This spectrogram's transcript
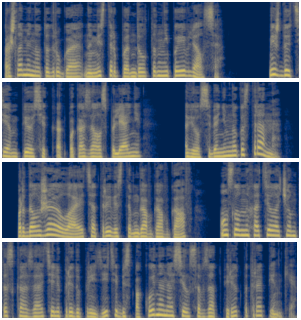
Прошла минута-другая, но мистер Пендлтон не появлялся. Между тем песик, как показалось Поляне, вел себя немного странно. Продолжая лаять отрывистым гав-гав-гав, он словно хотел о чем-то сказать или предупредить и беспокойно носился взад-вперед по тропинке.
